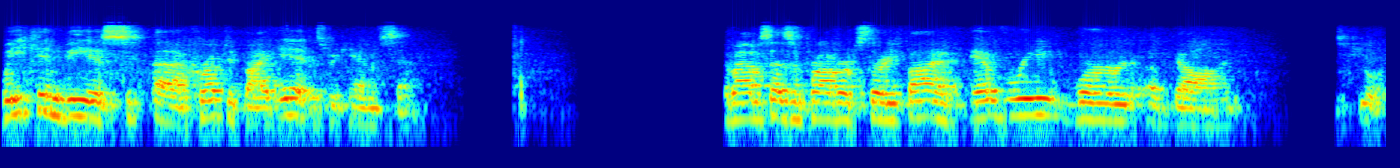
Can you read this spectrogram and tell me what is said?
we can be as uh, corrupted by it as we can of sin. The Bible says in Proverbs 35 every word of God is pure.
